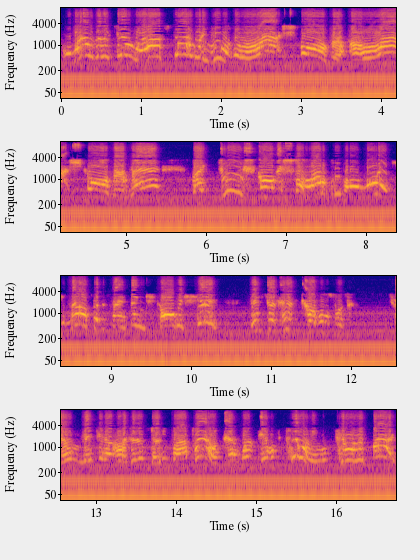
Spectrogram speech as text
when I was in the gym, when I was struggling, he was a lot stronger, a lot people that. Said the same thing, he's strong as shit. It's just his troubles was him making 135 pounds. That was, it was killing him, it was killing his body.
